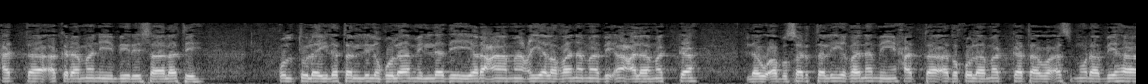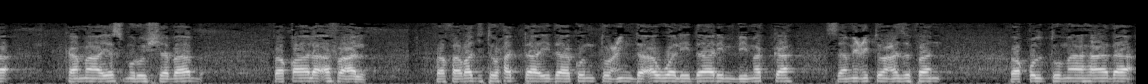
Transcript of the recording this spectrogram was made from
حتى أكرمني برسالته. قلت ليلة للغلام الذي يرعى معي الغنم بأعلى مكة لو أبصرت لي غنمي حتى أدخل مكة وأسمر بها كما يسمر الشباب فقال أفعل. فخرجت حتى إذا كنت عند أول دار بمكة سمعت عزفا فقلت ما هذا؟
